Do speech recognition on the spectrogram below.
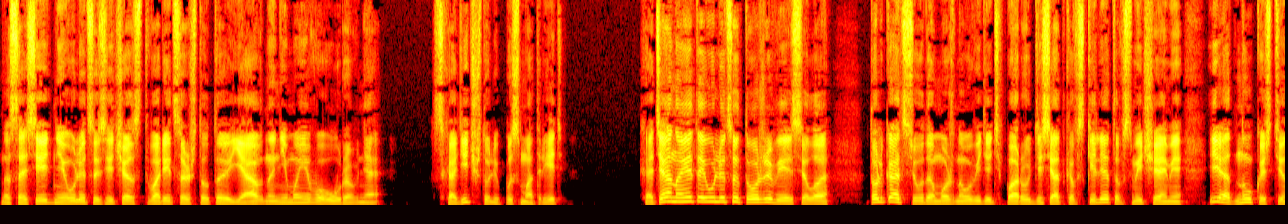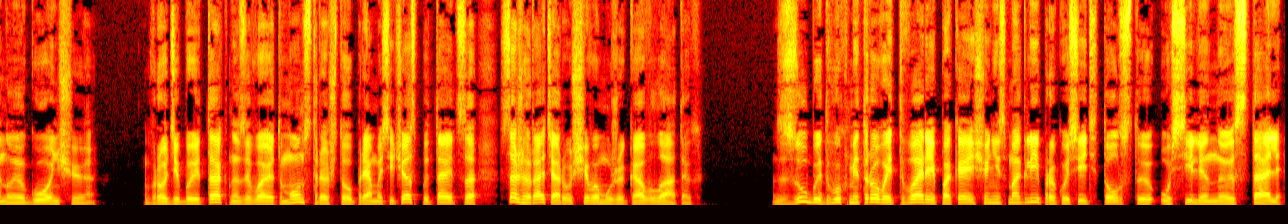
на соседней улице сейчас творится что-то явно не моего уровня. Сходить, что ли, посмотреть? Хотя на этой улице тоже весело. Только отсюда можно увидеть пару десятков скелетов с мечами и одну костяную гончую. Вроде бы и так называют монстра, что прямо сейчас пытается сожрать орущего мужика в латах. Зубы двухметровой твари пока еще не смогли прокусить толстую усиленную сталь,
